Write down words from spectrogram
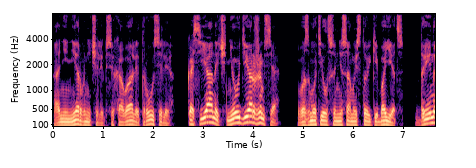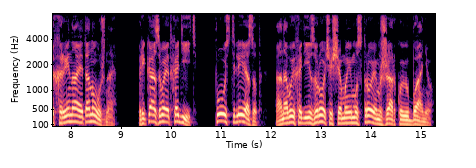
Они нервничали, психовали, трусили. «Касьяныч, не удержимся!» — возмутился не самый стойкий боец. «Да и нахрена это нужно? Приказывает ходить. Пусть лезут, а на выходе из урочища мы им устроим жаркую баню».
